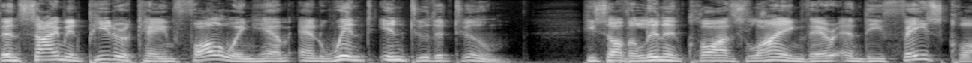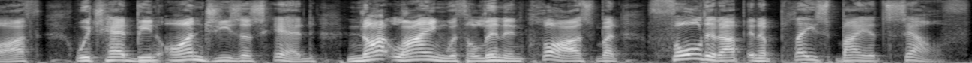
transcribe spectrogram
Then Simon Peter came following him and went into the tomb. He saw the linen cloths lying there and the face cloth which had been on Jesus' head, not lying with the linen cloths, but folded up in a place by itself.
